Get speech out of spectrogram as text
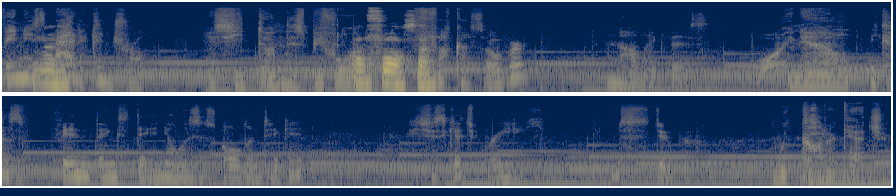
Finn is Ouais. out of control. Has he done this before? On fonce. Fuck us over? Not like this. Why now? Because Finn thinks Daniel is his golden ticket. He just gets greedy. And stupid. We gotta catch him.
